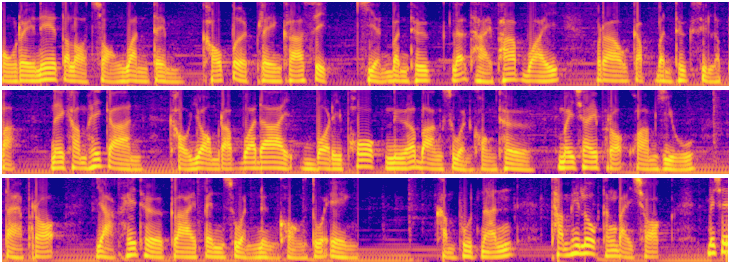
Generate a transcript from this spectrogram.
ของเรเน่ตลอด2วันเต็ม เขาเปิดเพลงคลาสสิก เขียนบันทึกและถ่ายภาพไว้ ราวกับบันทึกศิลปะ ในคำให้การเขายอมรับว่าได้บริโภคเนื้อบางส่วนของเธอ ไม่ใช่เพราะความหิว แต่เพราะอยากให้เธอกลายเป็นส่วนหนึ่งของตัวเองคำพูดนั้น ทำให้โลกทั้งใบช็อก ไม่ใช่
